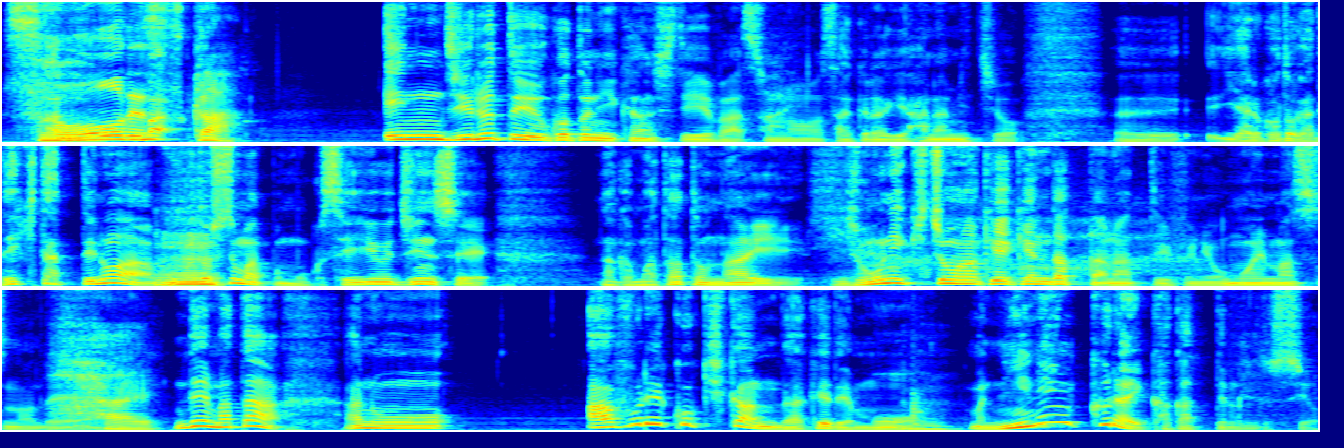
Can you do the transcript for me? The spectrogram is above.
そうですか。演じるということに関して言えば、その桜木花道を、えーやることができたっていうのは、僕としてもやっぱ僕声優人生、なんかまたとない非常に貴重な経験だったなっていうふうに思いますので。はい。で、また、あのーアフレコ期間だけでも、まあ、2年くらいかかってるんですよ。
